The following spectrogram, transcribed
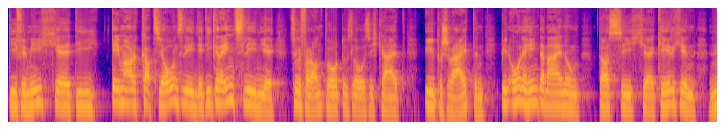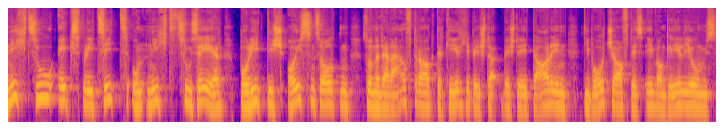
die für mich äh, die Demarkationslinie, die Grenzlinie zur Verantwortungslosigkeit überschreiten. Ich bin ohnehin der Meinung, dass sich äh, Kirchen nicht zu explizit und nicht zu sehr politisch äußern sollten, sondern der Auftrag der Kirche besteht darin, die Botschaft des Evangeliums,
